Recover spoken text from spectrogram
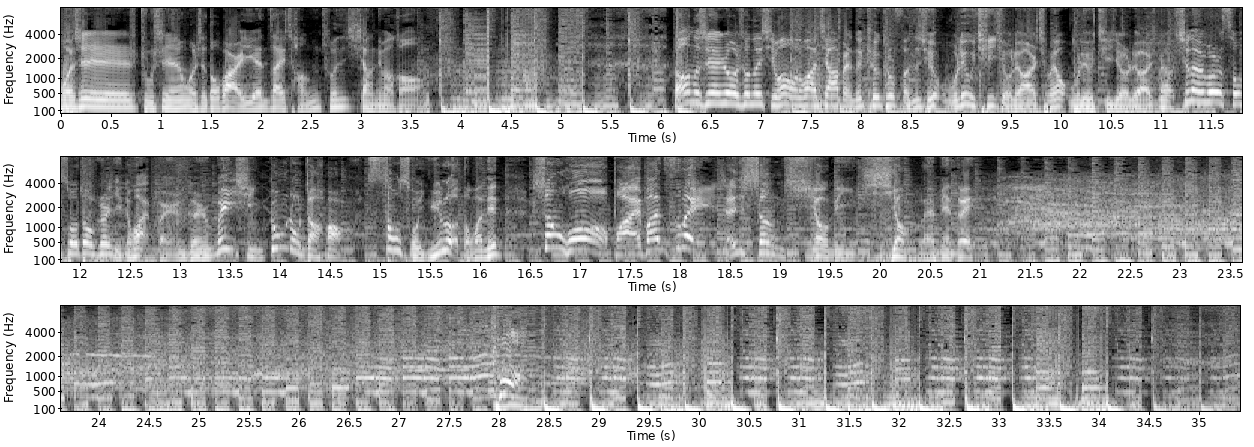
我是主持人，我是豆瓣，依然在长春向你们好。同样的时间，如果说呢喜欢我的话，加本人的 QQ 粉丝群五六七九六二七八幺五六七九六二七八幺，新浪微博搜索豆哥你的话，本人个人微信公众账号搜索娱乐豆瓣天，生活百般滋味，人生需要你笑来面对。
